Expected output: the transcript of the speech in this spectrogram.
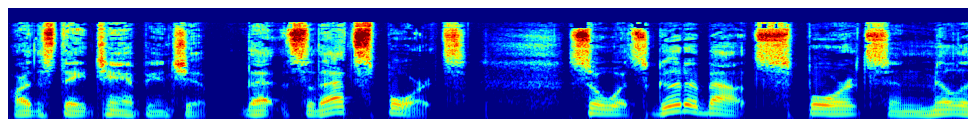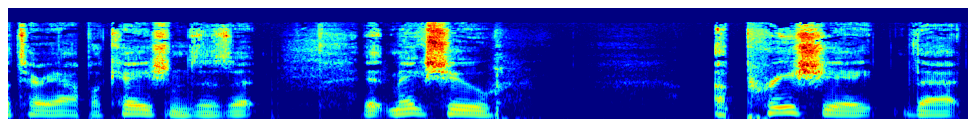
or the state championship. That, so that's sports. So what's good about sports and military applications is it, it makes you appreciate that,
